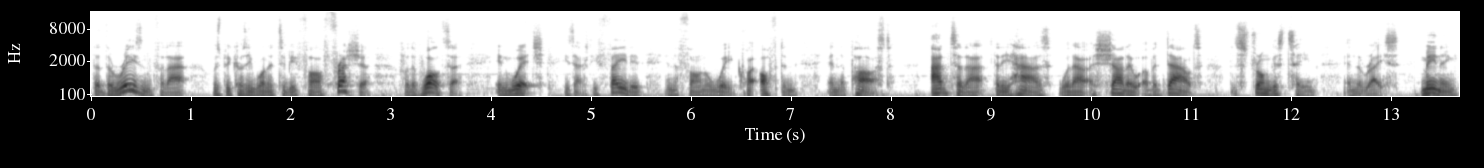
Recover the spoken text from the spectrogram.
that the reason for that was because he wanted to be far fresher for the Vuelta, in which he's actually faded in the final week quite often in the past. Add to that that he has, without a shadow of a doubt, the strongest team in the race, meaning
